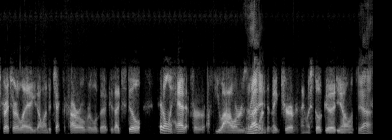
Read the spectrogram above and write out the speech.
stretch our legs. I wanted to check the car over a little bit because I'd still had only had it for a few hours and right. I wanted to make sure everything was still good, you know. Yeah.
